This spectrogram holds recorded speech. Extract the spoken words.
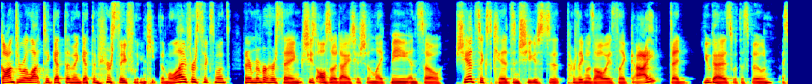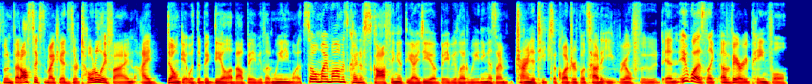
gone through a lot to get them and get them here safely and keep them alive for six months. And I remember her saying, she's also a dietitian like me. And so she had six kids and she used to, her thing was always like, I fed you guys with a spoon. I spoon fed all six of my kids. They're totally fine. I don't get what the big deal about baby led weaning was. So my mom is kind of scoffing at the idea of baby led weaning as I'm trying to teach the quadruplets how to eat real food. And it was like a very painful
